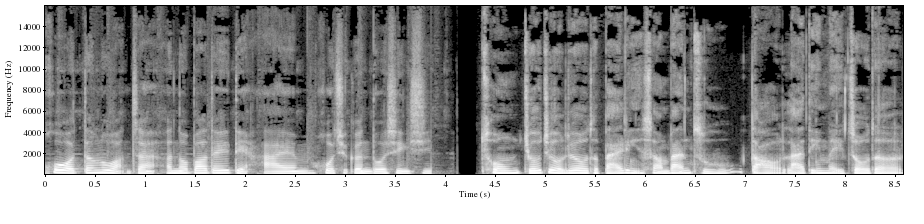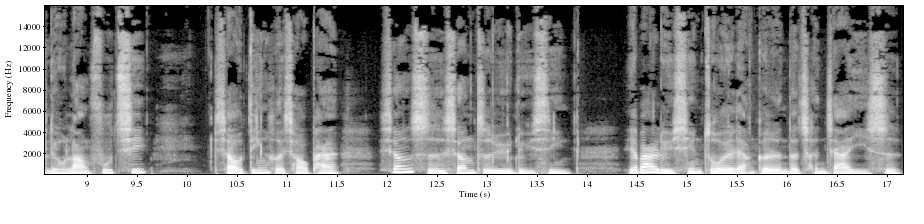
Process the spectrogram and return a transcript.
或登录网站 a nobody 点 im 获取更多信息。从九九六的白领上班族到拉丁美洲的流浪夫妻，小丁和小潘相识相知于旅行。也把旅行作为两个人的成家仪式。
